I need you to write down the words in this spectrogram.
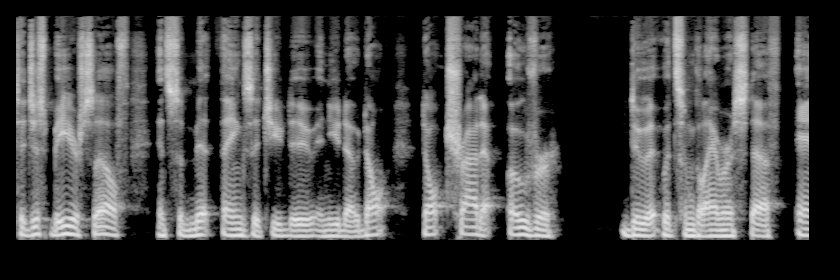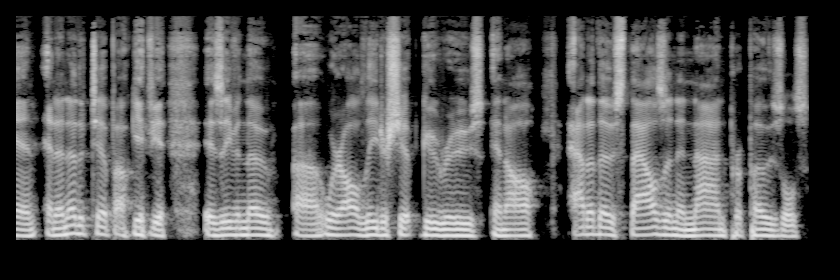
to just be yourself and submit things that you do and you know. Don't don't try to over do it with some glamorous stuff. And and another tip I'll give you is even though uh, we're all leadership gurus and all, out of those thousand and nine proposals,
